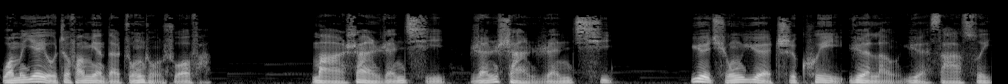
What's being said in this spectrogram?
我们也有这方面的种种说法：“马善人骑，人善人欺。越穷越吃亏，越冷越撒衰。”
